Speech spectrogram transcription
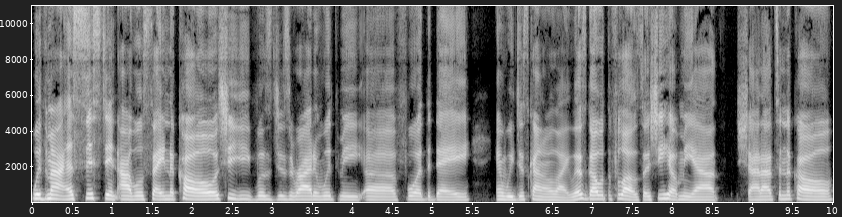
with my assistant. I will say Nicole. She was just riding with me uh, for the day, and we just kind of like let's go with the flow. So she helped me out. Shout out to Nicole.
